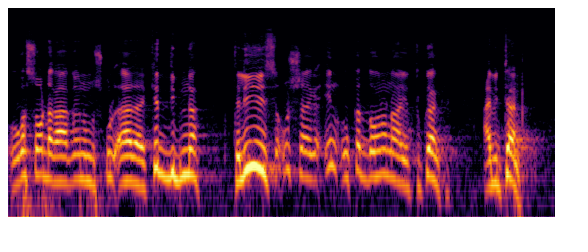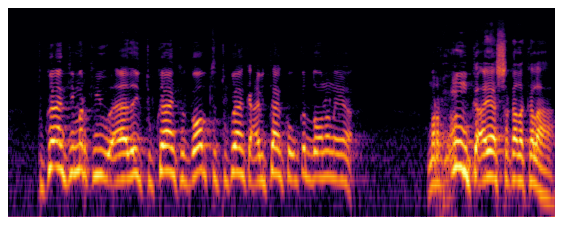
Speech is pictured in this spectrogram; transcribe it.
uga soo dhaqaaqay inuu musqul aadayo kadibna taliyihiisa u sheegay in uu ka doonanayo dukaanka cabitaan. Dukaankii markii uu aaday dukaanka goobta dukaanka cabitaanka uu ka doonanaya marxuumka ayaa shaqada ka lahaa.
